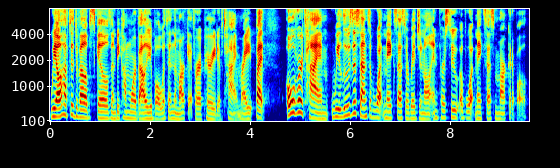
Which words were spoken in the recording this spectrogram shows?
We all have to develop skills and become more valuable within the market for a period of time, right? But over time, we lose a sense of what makes us original in pursuit of what makes us marketable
